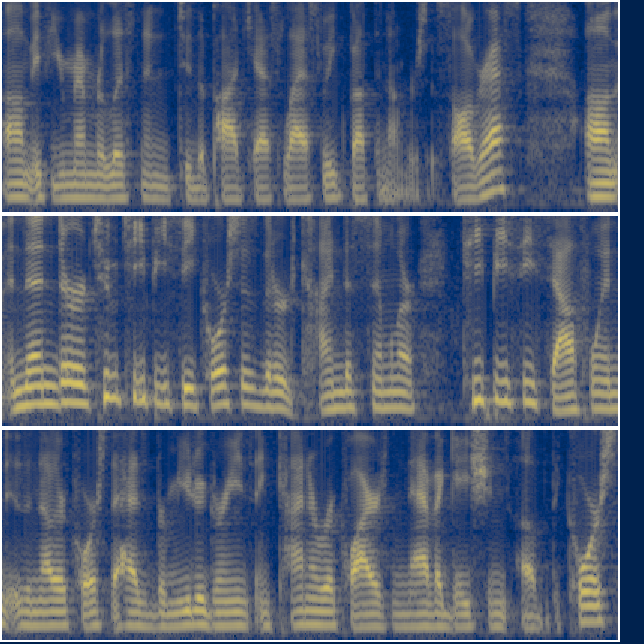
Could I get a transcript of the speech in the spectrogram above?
Um, if you remember listening to the podcast last week about the numbers at Sawgrass, um, and then there are two TPC courses that are kind of similar. TPC Southwind is another course that has Bermuda greens and kind of requires navigation of the course,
